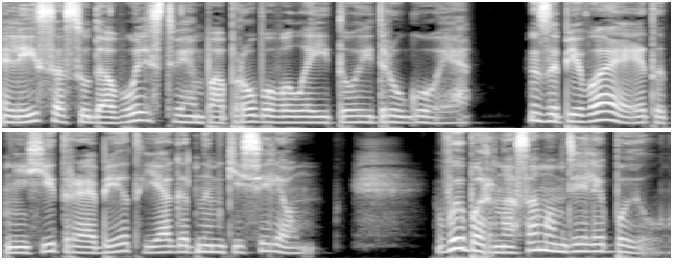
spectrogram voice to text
Лиса с удовольствием попробовала и то, и другое, запивая этот нехитрый обед ягодным киселем. Выбор на самом деле был.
